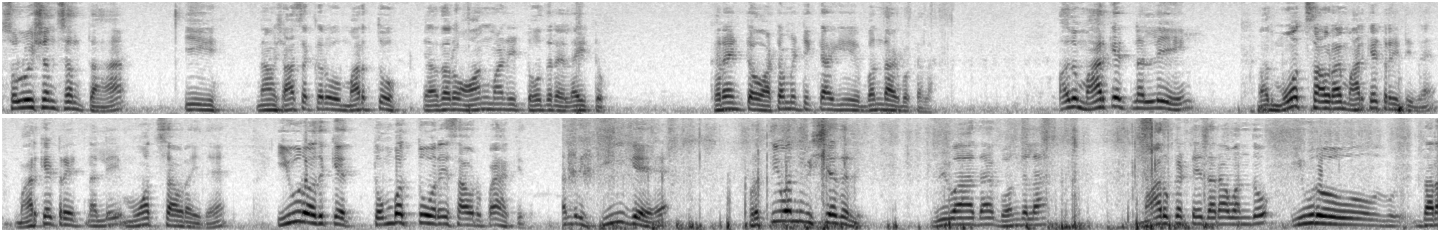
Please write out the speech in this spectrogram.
ಸೊಲ್ಯೂಷನ್ಸ್ ಅಂತ ಈ ನಾವು ಶಾಸಕರು ಮರೆತು ಯಾವ್ದಾದ್ರು ಆನ್ ಮಾಡಿಟ್ಟು ಹೋದರೆ ಲೈಟು, ಕರೆಂಟು ಆಟೋಮೆಟಿಕ್ಕಾಗಿ ಬಂದಾಗಬೇಕಲ್ಲ ಅದು ಮಾರ್ಕೆಟ್ನಲ್ಲಿ ಅದು ಮೂವತ್ತು ಸಾವಿರ ಮಾರ್ಕೆಟ್ ರೇಟ್ ಇದೆ. ಮಾರ್ಕೆಟ್ ರೇಟ್ನಲ್ಲಿ ಮೂವತ್ತು ಸಾವಿರ ಇದೆ. ಇವರು ಅದಕ್ಕೆ ತೊಂಬತ್ತೂವರೆ ಸಾವಿರ ರೂಪಾಯಿ ಹಾಕಿದರು. ಅಂದರೆ ಹೀಗೆ ಪ್ರತಿಯೊಂದು ವಿಷಯದಲ್ಲಿ ವಿವಾದ, ಗೊಂದಲ, ಮಾರುಕಟ್ಟೆ ದರ ಒಂದು, ಇವರು ದರ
